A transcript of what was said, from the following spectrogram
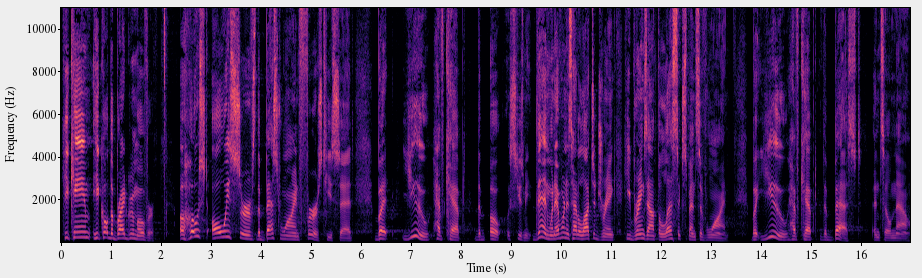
He came, he called the bridegroom over. A host always serves the best wine first, he said, but you have kept the, oh, excuse me. Then, when everyone has had a lot to drink, he brings out the less expensive wine. But you have kept the best until now.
